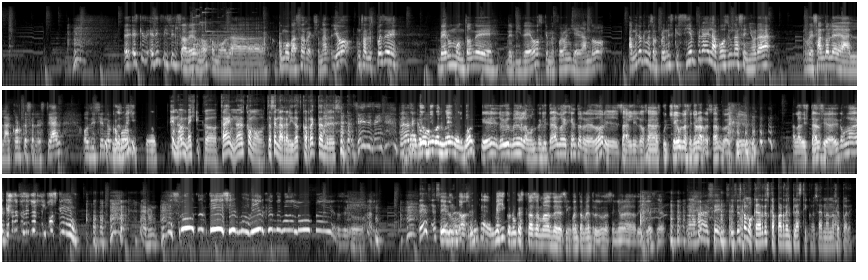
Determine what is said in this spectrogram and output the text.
Es que es difícil saber, ¿no? Como la... cómo vas a reaccionar. Yo, o sea, después de ver un montón de, de videos que me fueron llegando, a mí lo que me sorprende es que siempre hay la voz de una señora rezándole a la corte celestial o diciendo pues como... México. Sí, ¿no? México, time, ¿no? Es como, estás en la realidad correcta, Andrés. sí, sí, sí. Yo vivo en medio del bosque, ¿eh? yo vivo en medio de la montaña, literal no hay gente alrededor y salí, o sea, escuché una señora rezando así, a la distancia. Y como, ¿qué hace la señora del bosque? Era un... Jesús Santísimo, Virgen de Guadalupe. Así como, Sí, en México nunca estás a más de 50 metros de una señora de iglesia. Ajá, sí, sí, es como querer de escapar del plástico, o sea, no, no se puede.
